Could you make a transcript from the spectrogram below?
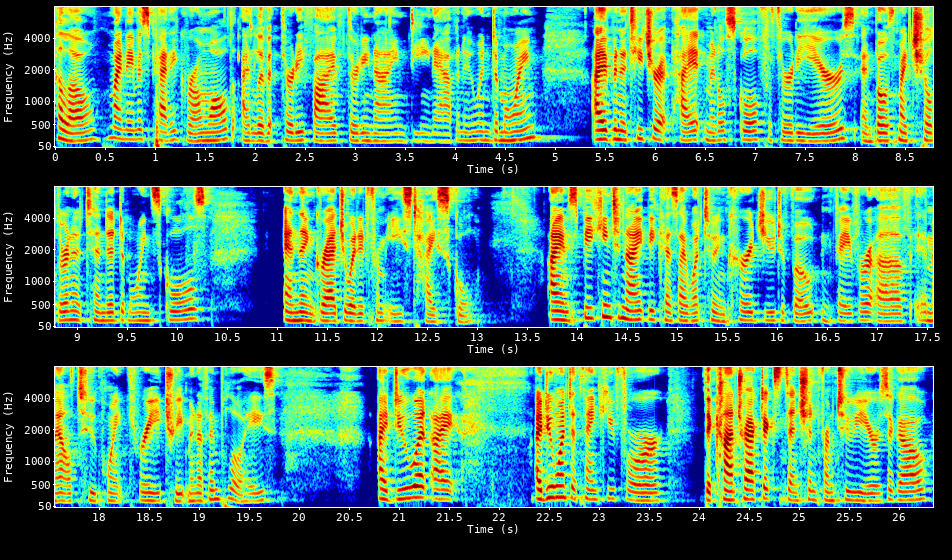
Hello, my name is Patty Gromwald. I live at 3539 Dean Avenue in Des Moines. I have been a teacher at Hiatt Middle School for 30 years, and both my children attended Des Moines schools and then graduated from East High School. I am speaking tonight because I want to encourage you to vote in favor of ML 2.3 treatment of employees. I do what I, I do want to thank you for the contract extension from two years ago.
